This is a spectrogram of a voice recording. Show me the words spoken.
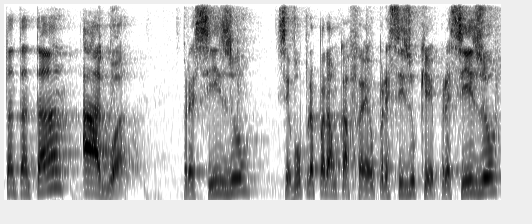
tan, tan, tan, água. Preciso, se eu vou preparar um café, eu preciso o quê? Preciso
